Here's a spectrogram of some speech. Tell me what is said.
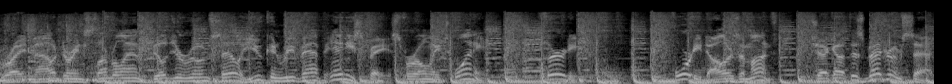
Right now, during Slumberland's Build Your Room sale, you can revamp any space for only $20, $30, $40 a month. Check out this bedroom set.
